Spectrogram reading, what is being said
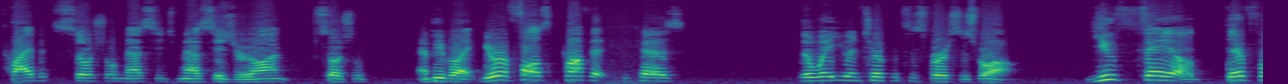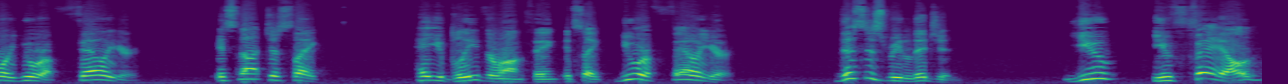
private social message message or on social and people are like, you're a false prophet because the way you interpret this verse is wrong. You failed. Therefore you're a failure. It's not just like, Hey, you believe the wrong thing. It's like, you are a failure. This is religion. You, you failed.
